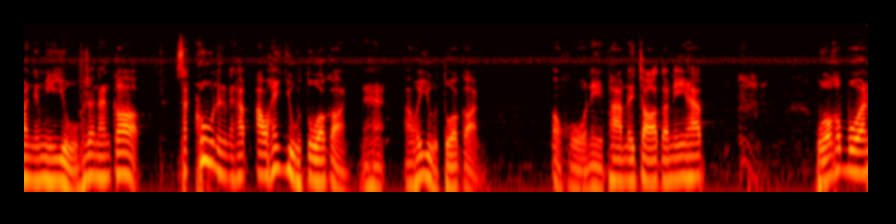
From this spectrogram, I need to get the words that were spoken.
มันยังมีอยู่ เพราะฉะนั้นก็สักครู่หนึ่งนะครับ เอาให้อยู่ตัวก่อนนะฮะเอาให้อยู่ตัวก่อนโอ้โหนี่ภาพในจอตอนนี้ครับ หัวขบวน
